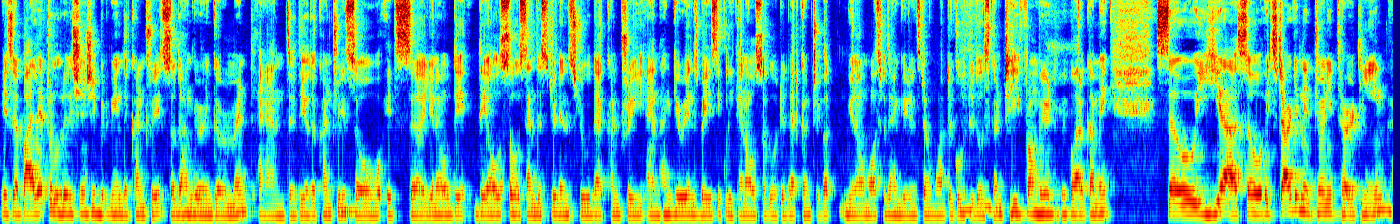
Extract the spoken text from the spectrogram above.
is a bilateral relationship between the countries, so the Hungarian government and the other countries. Mm-hmm. So it's uh, you know they they also send the students to that country, and Hungarians basically can also go to that country. But you know most of the Hungarians don't want to go to those countries from where the people are coming. So yeah, so it started in 2013.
